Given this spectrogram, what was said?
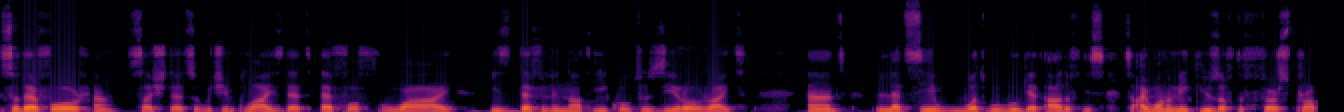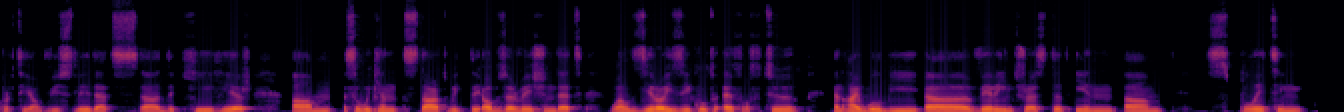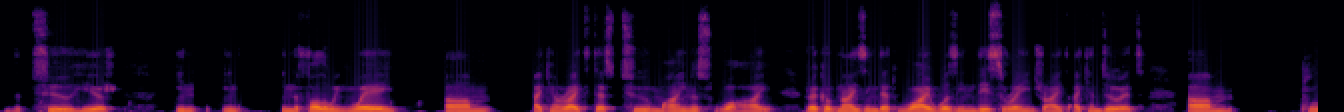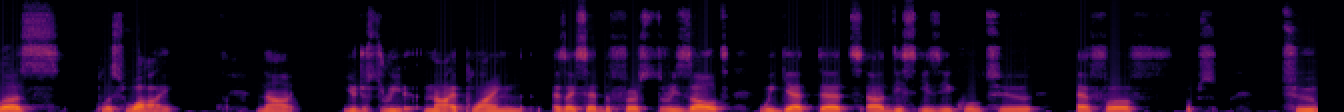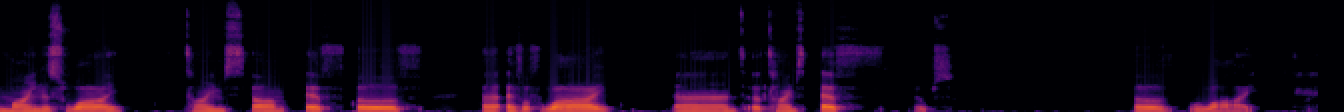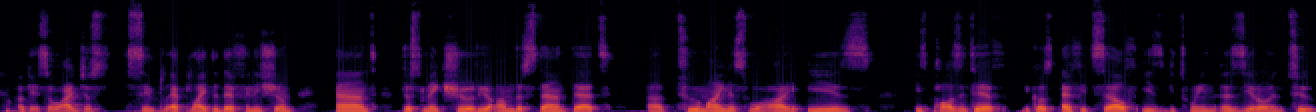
so therefore uh, such that so which implies that f of y is definitely not equal to 0 right? And let's see what we will get out of this. So i want to make use of the first property obviously. That's uh, the key here. Um, so we can start with the observation that well 0 is equal to f of 2 and i will be uh, very interested in um, splitting the 2 here in in in the following way. Um, i can write it as 2 minus y recognizing that y was in this range right? I can do it um, plus plus y. Now you just re now applying as I said the first result we get that uh, this is equal to f of oops 2 minus y times um, f of uh, f of y and uh, times f oops of y okay so I just simply apply the definition and just make sure you understand that uh, 2 minus y is is positive because f itself is between uh, 0 and 2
